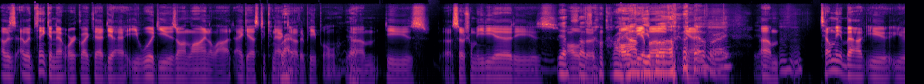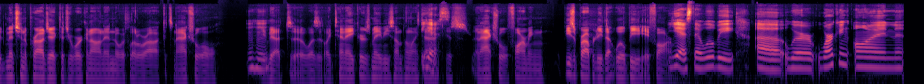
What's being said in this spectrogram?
I was I would think a network like that, yeah, you would use online a lot, I guess, to connect Right. to other people. Yeah. Um, do you use uh, social media? Do you use Yeah, all of the right, all of the above? Yeah. Mhm. right. Yeah. Um, mhm. Tell me about you. You had mentioned a project that you're working on in North Little Rock. It's an actual. Mhm. You've got uh, was it like ten acres, maybe something like that? Yes. It's an actual farming piece of property that will be a farm. Yes, there will be. Uh, we're working on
